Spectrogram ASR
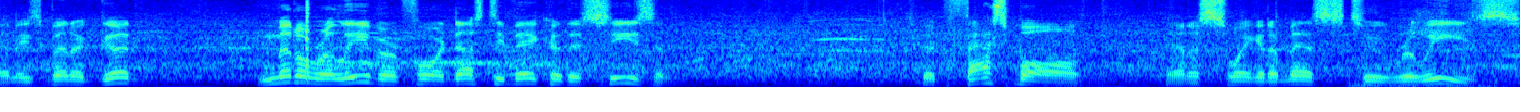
and he's been a good middle reliever for Dusty Baker this season. Good fastball and a swing and a miss to Ruiz.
